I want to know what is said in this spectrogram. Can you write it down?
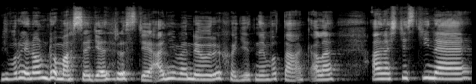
Už budu jenom doma sedět prostě, ani ven nebudu chodit nebo tak, ale, ale naštěstí ne,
